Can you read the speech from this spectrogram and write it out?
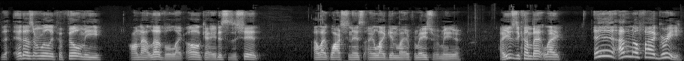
it doesn't really fulfill me on that level. Like, oh, okay, this is a shit. I like watching this. I like getting my information from here. I usually come back like, eh, I don't know if I agree.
